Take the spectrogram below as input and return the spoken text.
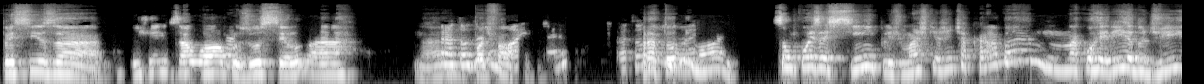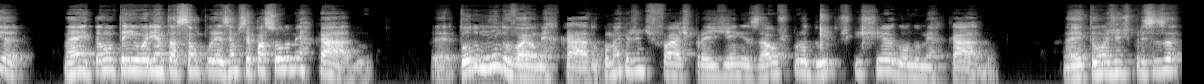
precisa higienizar o óculos, o celular. Né? Para todos Pode falar. nós, né? Para todos, todos, nós. São coisas simples, mas que a gente acaba na correria do dia. Né? Então, tem orientação, por exemplo, você passou no mercado. É, todo mundo vai ao mercado. Como é que a gente faz para higienizar os produtos que chegam do mercado? Né? Então, a gente precisa.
